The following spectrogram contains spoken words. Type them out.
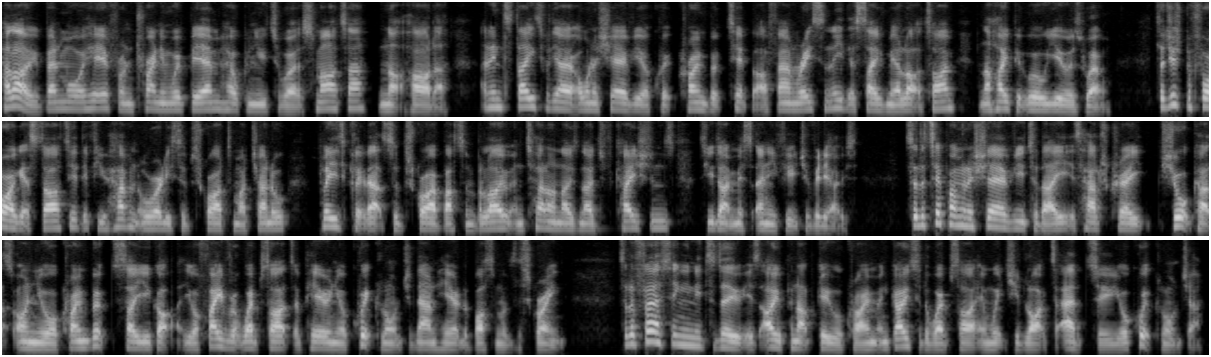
Hello, Ben Moore here from Training with BM, helping you to work smarter, not harder. And in today's video, I want to share with you a quick Chromebook tip that I found recently that saved me a lot of time, and I hope it will you as well. So just before I get started, if you haven't already subscribed to my channel, please click that subscribe button below and turn on those notifications so you don't miss any future videos. So the tip I'm going to share with you today is how to create shortcuts on your Chromebook so you got your favorite websites appear in your quick launcher down here at the bottom of the screen. So the first thing you need to do is open up Google Chrome and go to the website in which you'd like to add to your quick launcher.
